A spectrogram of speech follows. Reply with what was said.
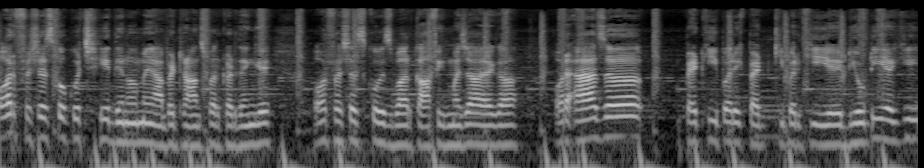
और फिशेस को कुछ ही दिनों में यहाँ पे ट्रांसफ़र कर देंगे और फिशेस को इस बार काफ़ी मज़ा आएगा। और एज अ पेट कीपर एक पेट कीपर की ये ड्यूटी है कि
